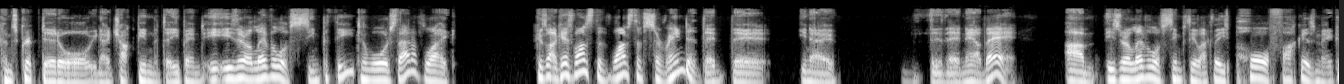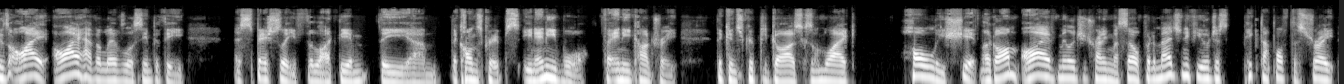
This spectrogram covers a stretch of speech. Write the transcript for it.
conscripted or you know chucked in the deep end. Is there a level of sympathy towards that of like, because I guess once the once they've surrendered, they're they're you know they're, they're now there. Um, is there a level of sympathy like these poor fuckers, man? Because I I have a level of sympathy, especially for like the the um the conscripts in any war for any country, the conscripted guys, because I'm like holy shit. Like I'm I have military training myself, but imagine if you were just picked up off the street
